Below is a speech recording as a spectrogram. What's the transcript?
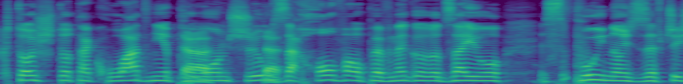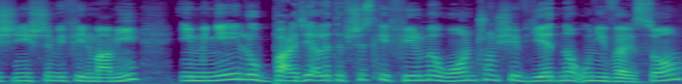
ktoś to tak ładnie Tak, połączył, tak. zachował pewnego rodzaju spójność ze wcześniejszymi filmami i mniej lub bardziej, ale te wszystkie filmy łączą się w jedno uniwersum,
